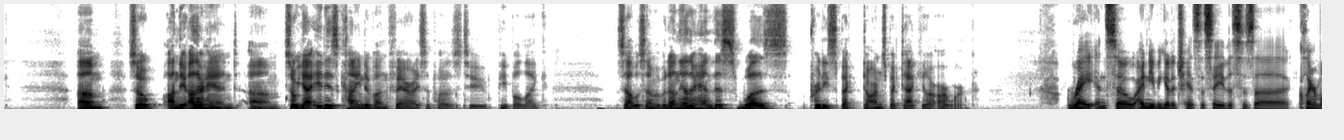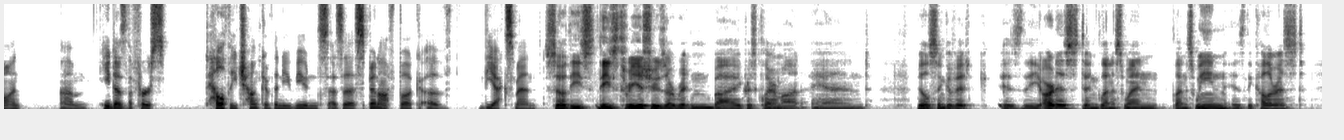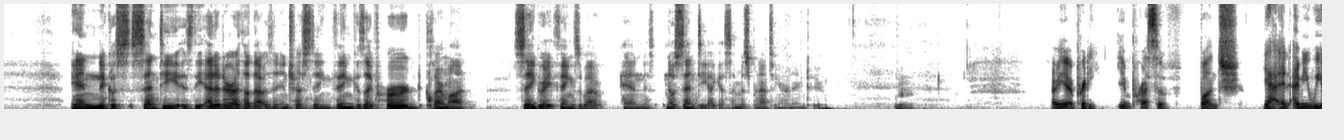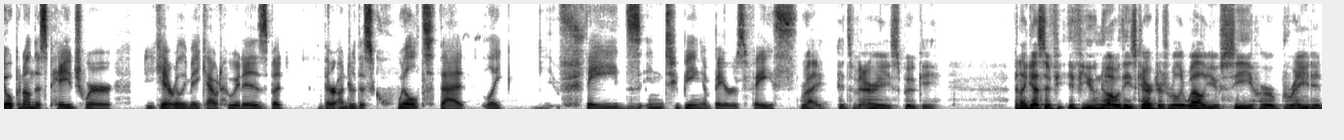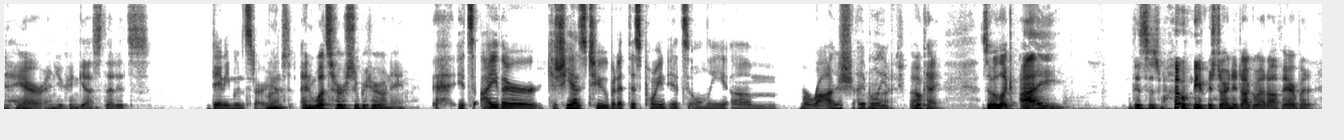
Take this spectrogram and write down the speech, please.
Um, so on the other hand, um, so yeah, it is kind of unfair, I suppose, to people like Sal Buscema, but on the other hand, this was pretty spec- darn spectacular artwork. Right. And so I didn't even get a chance to say this is a Claremont. Um, he does the first healthy chunk of the New Mutants as a spin off book of the X Men. So these these three issues are written by Chris Claremont and Bill Sienkiewicz is the artist and Glynis Wein Glynis Wein is the colorist. And Nocenti is the editor. I thought that was an interesting thing because I've heard Claremont say great things about and Nocenti, I guess I'm mispronouncing her name too. Mm-hmm. I mean, a pretty impressive bunch. Yeah, and I mean, we open on this page where you can't really make out who it is, but they're under this quilt that like fades into being a bear's face. Right. It's very spooky. And I guess if if you know these characters really well, you see her braided hair and you can guess that it's Dani Moonstar. Yeah. And what's her superhero name? It's either because she has two, but at this point, it's only um Mirage, I believe. Mirage. Okay. So like I this is what we were starting to talk about off air, but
